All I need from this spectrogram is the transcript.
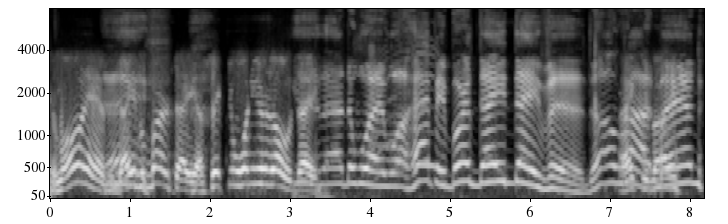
Good morning. Hey. David's birthday. I'm 61 years old today. Get out of the way. Well, happy birthday, David. All Thank right, you, man.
